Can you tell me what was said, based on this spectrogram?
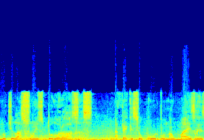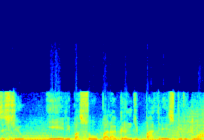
mutilações dolorosas, até que seu corpo não mais resistiu e ele passou para a grande pátria espiritual.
